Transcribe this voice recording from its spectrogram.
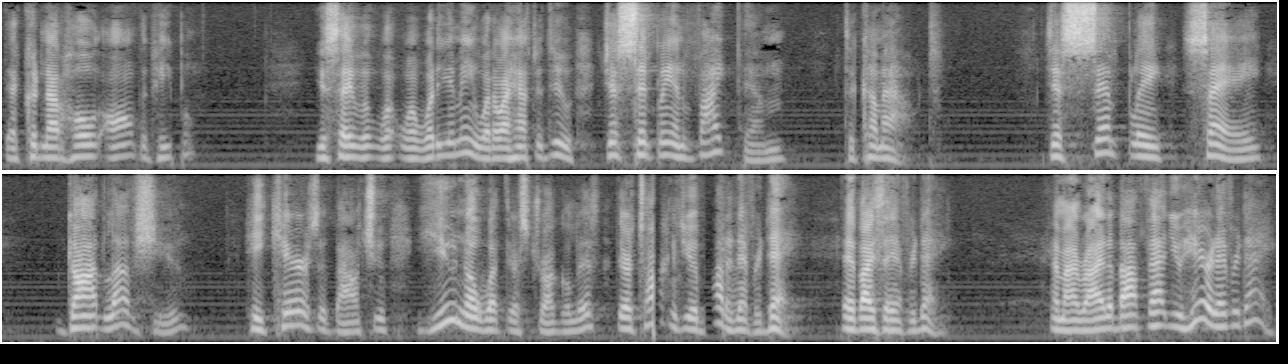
that could not hold all the people? You say, well, what do you mean? What do I have to do? Just simply invite them to come out. Just simply say, God loves you. He cares about you. You know what their struggle is. They're talking to you about it every day. Everybody say every day. Am I right about that? You hear it every day.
